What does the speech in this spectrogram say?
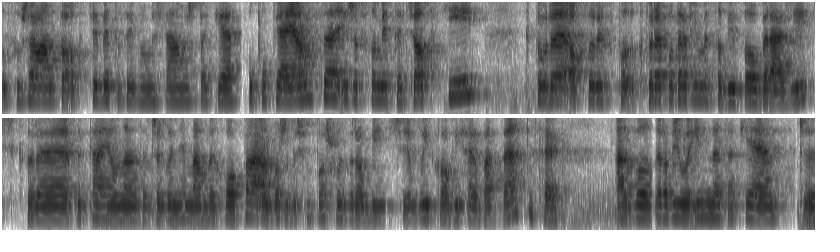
usłyszałam to od Ciebie, to sobie pomyślałam, że takie upupiające i że w sumie te ciotki, które, o których, po, które potrafimy sobie wyobrazić, które pytają nas, dlaczego nie mamy chłopa, albo żebyśmy poszły zrobić wujkowi herbatę, Tak. Albo robiły inne takie, czy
